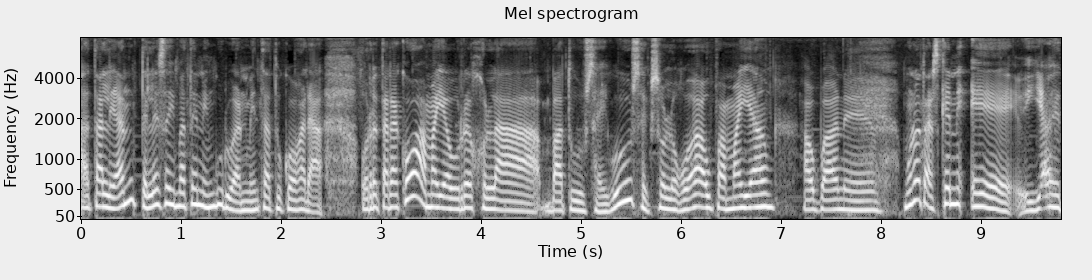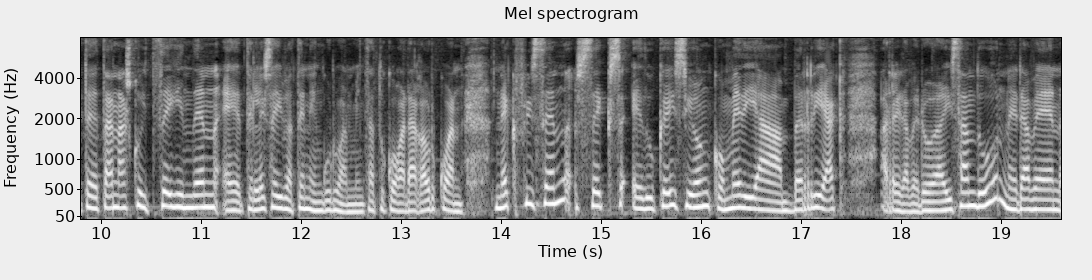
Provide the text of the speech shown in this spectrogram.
atalean, telezaimaten inguruan mintzatuko gara. Horretarako, amaia urrejola batu zaigu, sexologoa, haupa amaia. Haupa, ne. Bueno, eta azken, e, hilabeteetan asko itzegin den e, telezai baten inguruan mintzatuko gara gaurkoan. Netflixen Sex Education komedia berriak harrera beroa izan du, neraben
